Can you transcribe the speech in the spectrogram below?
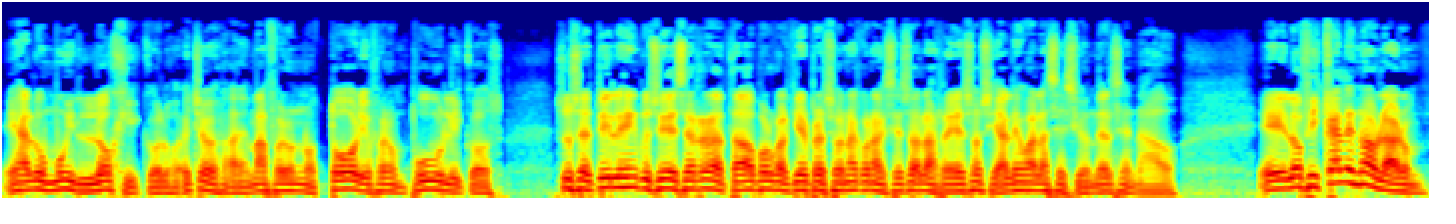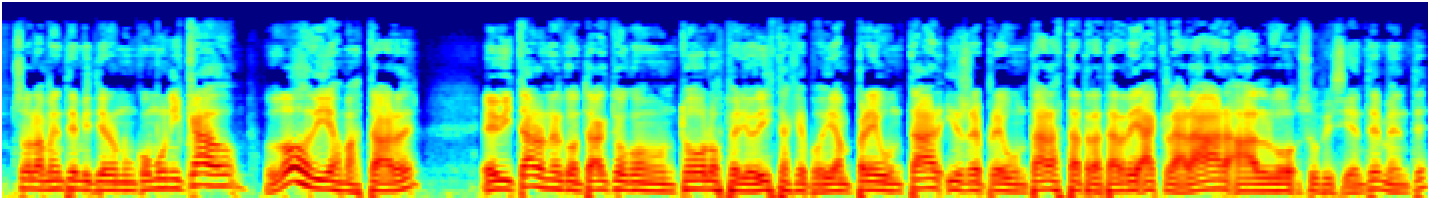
Es algo muy lógico. Los hechos además fueron notorios, fueron públicos, susceptibles inclusive de ser relatados por cualquier persona con acceso a las redes sociales o a la sesión del Senado. Eh, los fiscales no hablaron, solamente emitieron un comunicado. Dos días más tarde, evitaron el contacto con todos los periodistas que podían preguntar y repreguntar hasta tratar de aclarar algo suficientemente.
